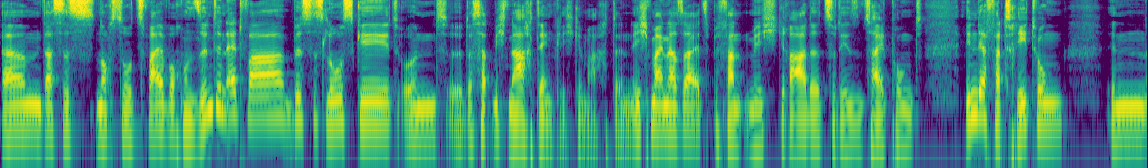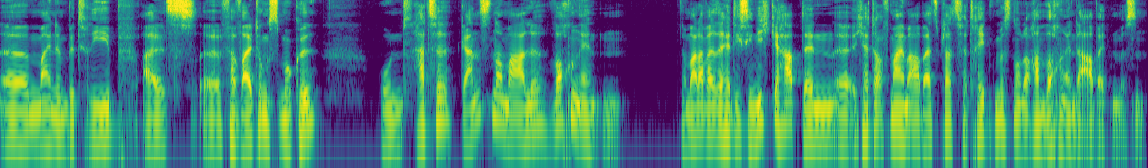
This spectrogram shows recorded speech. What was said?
ähm, dass es noch so zwei Wochen sind in etwa, bis es losgeht. Und äh, das hat mich nachdenklich gemacht. Denn ich meinerseits befand mich gerade zu diesem Zeitpunkt in der Vertretung in äh, meinem Betrieb als äh, Verwaltungsmuckel und hatte ganz normale Wochenenden. Normalerweise hätte ich sie nicht gehabt, denn äh, ich hätte auf meinem Arbeitsplatz vertreten müssen und auch am Wochenende arbeiten müssen.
